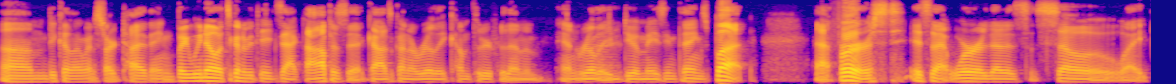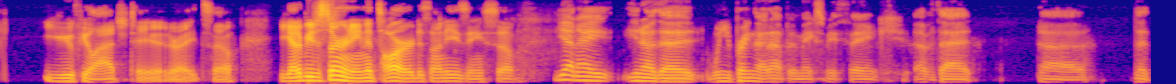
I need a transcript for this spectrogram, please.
um, because I'm going to start tithing. But we know it's going to be the exact opposite. God's going to really come through for them and, and really Right. do amazing things. But at first, it's that word that is so like you feel agitated, right? So you got to be discerning. It's hard. It's not easy. So Yeah, and I, you know, the when you bring that up, it makes me think of that, uh, that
